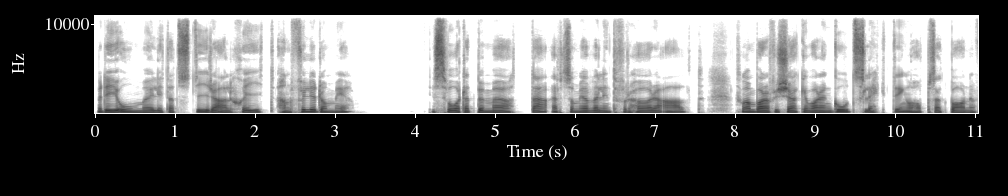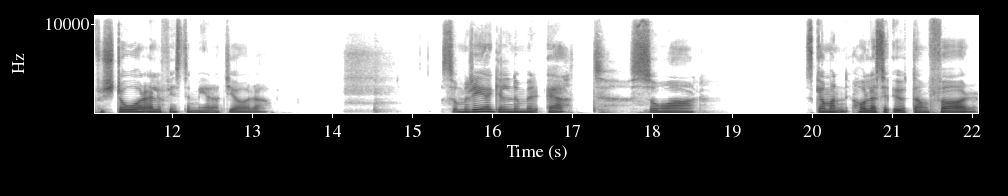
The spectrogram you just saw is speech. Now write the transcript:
men det är ju omöjligt att styra all skit han följer dem med. Det är svårt att bemöta eftersom jag väl inte får höra allt. Ska man bara försöka vara en god släkting och hoppas att barnen förstår eller finns det mer att göra? Som regel nummer ett så ska man hålla sig utanför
